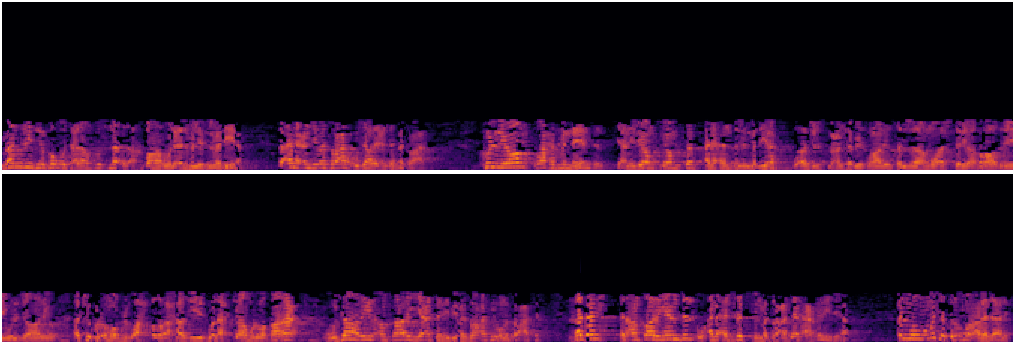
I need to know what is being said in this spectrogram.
ما نريد نفوت على أنفسنا الأخبار والعلم اللي في المدينة. فأنا عندي مزرعة وجاري عنده مزرعة. كل يوم واحد منا ينزل. يعني اليوم يوم السبت أنا أنزل المدينة وأجلس مع النبي صلى الله عليه وسلم وأشتري اغراض لي والجاري أشوف الأمور واحفظ الاحاديث والأحكام والوقائع. وجاري الأنصاري يعتني بمزرعتي ومزرعته. غدا الأنصاري ينزل وأنا أجلس في المزرعتين أعتني بها. المهم مشت الأمور على ذلك.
